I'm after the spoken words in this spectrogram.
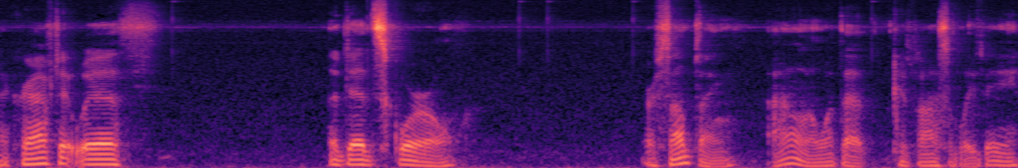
I craft it with a dead squirrel. or something. I don't know what that could possibly be.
